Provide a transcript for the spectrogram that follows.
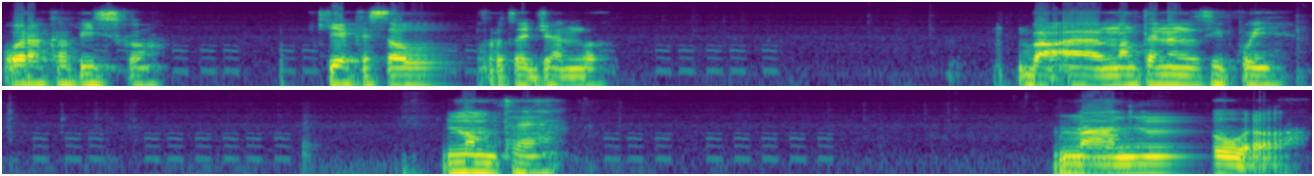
Ora capisco. Chi è che stavo proteggendo? Ba eh, mantenendosi qui. Non te. Ma loro.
